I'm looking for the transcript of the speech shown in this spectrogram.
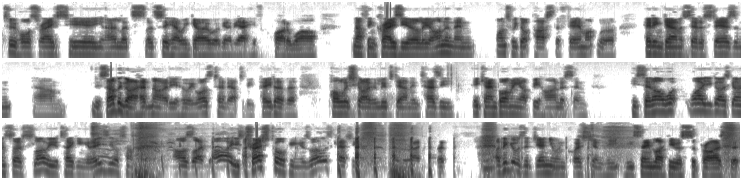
two horse race here, you know, let's, let's see how we go. We're going to be out here for quite a while. Nothing crazy early on. And then once we got past the Fairmont, we were heading down a set of stairs and, um, this other guy I had no idea who he was, turned out to be Peter, the Polish guy who lives down in Tassie. He came bombing up behind us and he said, "Oh, what? Why are you guys going so slow? Are you taking it easy or something?" I was like, "Oh, he's trash talking as well as catching." But I think it was a genuine question. He he seemed like he was surprised that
